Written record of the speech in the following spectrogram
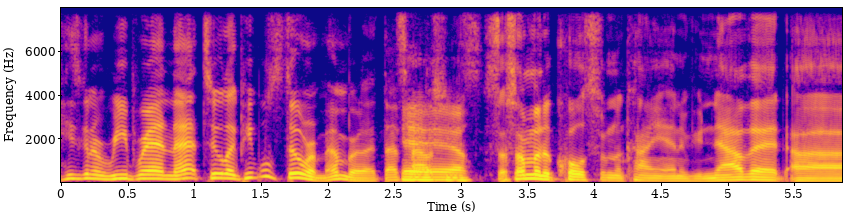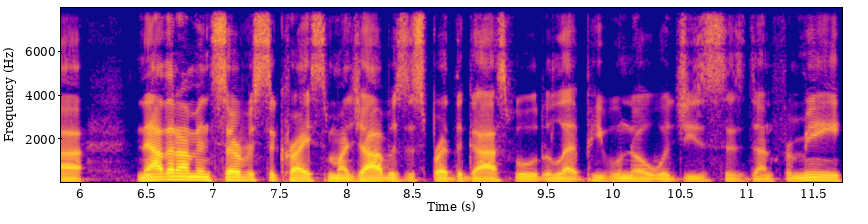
he's gonna rebrand that too. Like people still remember that. That's Yeah, how yeah. she's. So some of the quotes from the Kanye interview. Now that uh, now that I'm in service to Christ, my job is to spread the gospel to let people know what Jesus has done for me.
